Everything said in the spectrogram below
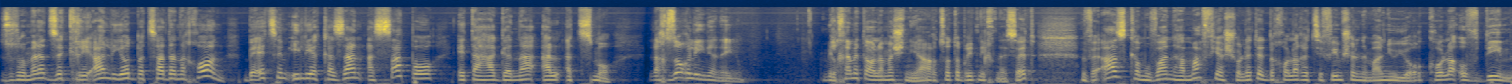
זאת אומרת, זה קריאה להיות בצד הנכון. בעצם איליה קזאן עשה פה את ההגנה על עצמו. לחזור לענייננו. מלחמת העולם השנייה, ארה"ב נכנסת, ואז כמובן המאפיה שולטת בכל הרציפים של נמל ניו יורק, כל העובדים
